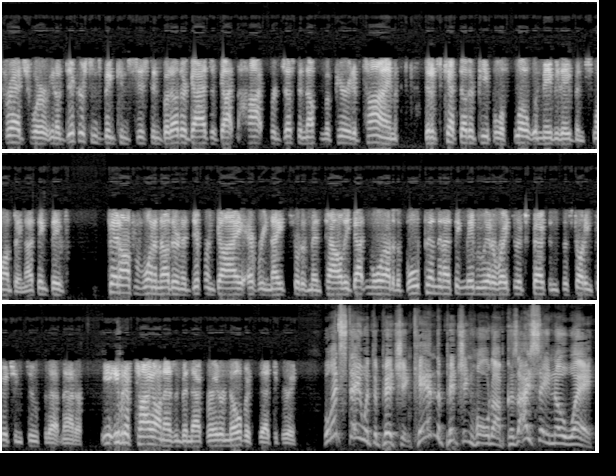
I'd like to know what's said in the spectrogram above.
stretch where, you know, Dickerson's been consistent, but other guys have gotten hot for just enough of a period of time that it's kept other people afloat when maybe they've been slumping. I think they've fed off of one another in a different guy every night sort of mentality. Gotten more out of the bullpen than I think maybe we had a right to expect, and the starting pitching too, for that matter. Even if Taillon hasn't been that great or Nova to that degree. Well, let's stay with the pitching. Can the pitching hold up? Because I say no way.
